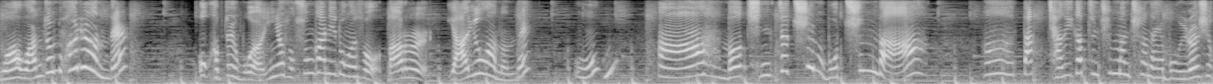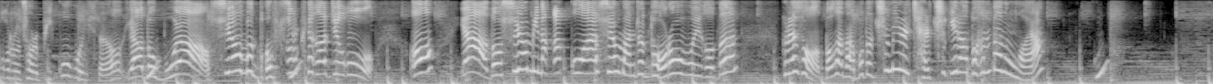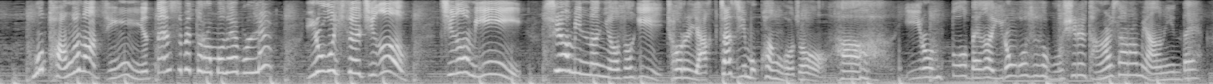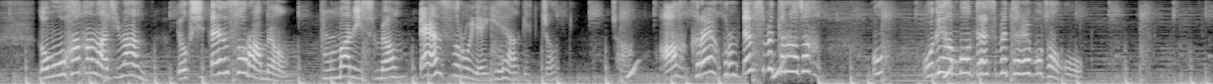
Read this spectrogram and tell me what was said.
와, 완전 화려한데? 어, 갑자기 뭐야? 이 녀석 순간 이동해서 나를 야유하는데? 어? 아, 너 진짜 춤 못 춘다. 아, 딱 자기 같은 춤만 추네. 뭐 이런 식으로 저를 비꼬고 있어요. 야, 너 뭐야? 수염은 덥수룩해가지고. 어? 야, 너 수염이나 깎고 와. 수염 완전 더러워 보이거든? 그래서 너가 나보다 춤을 잘 추기라도 한다는 거야? 뭐 당연하지. 댄스 배틀 한번 해볼래? 이러고 있어요 지금. 지금 이 수염 있는 녀석이 저를 약자 지목한 거죠. 하, 이런 또 내가 이런 곳에서 무시를 당할 사람이 아닌데 너무 화가 나지만 역시 댄서라면 불만 있으면 댄스로 얘기해야겠죠. 자, 아 그래 그럼 댄스 배틀 하자. 어 어디 한번 댄스 배틀 해보자고.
